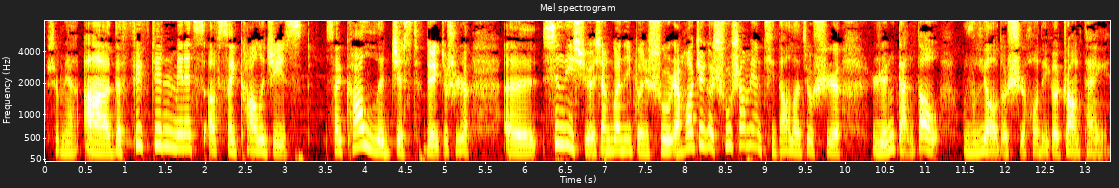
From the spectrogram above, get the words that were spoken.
什么呀？啊，《The Fifteen Minutes of Psychologist》，Psychologist，对，就是呃心理学相关的一本书。然后这个书上面提到了，就是人感到无聊的时候的一个状态，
